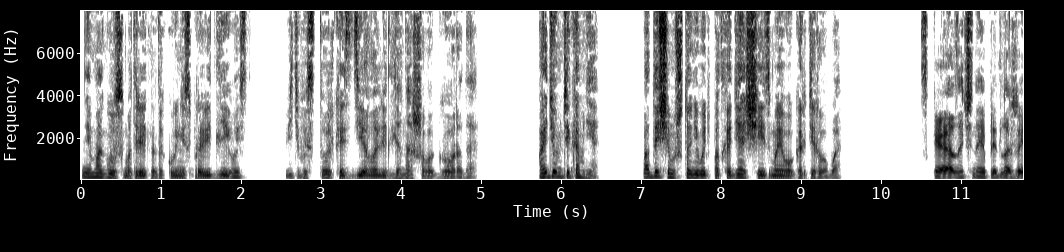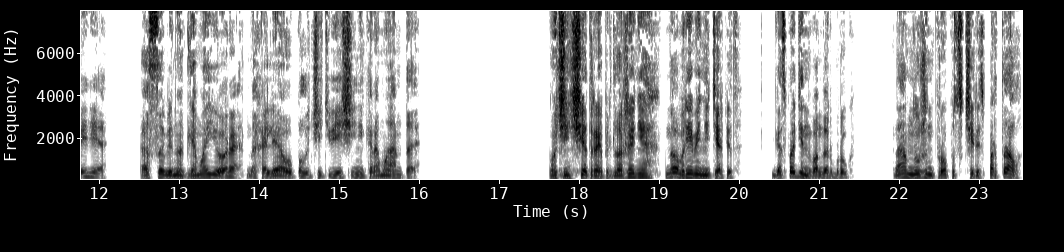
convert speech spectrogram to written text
Не могу смотреть на такую несправедливость, ведь вы столько сделали для нашего города. Пойдемте ко мне. Подыщем что-нибудь подходящее из моего гардероба. Сказочное предложение, особенно для майора, на халяву получить вещи некроманта. Очень щедрое предложение, но время не терпит. Господин Вандербрук, нам нужен пропуск через портал,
